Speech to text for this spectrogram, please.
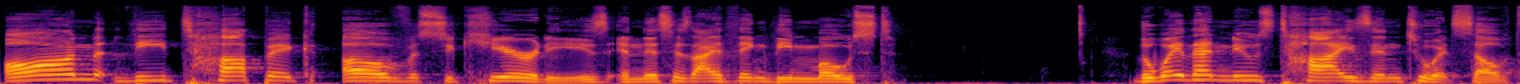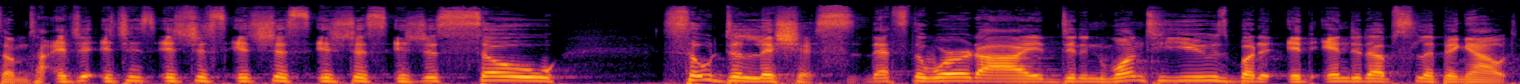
on the topic of securities, and this is, I think, the most the way that news ties into itself. Sometimes it's just, it's just, it's just, it's just, it's just so, so delicious. That's the word I didn't want to use, but it, it ended up slipping out.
